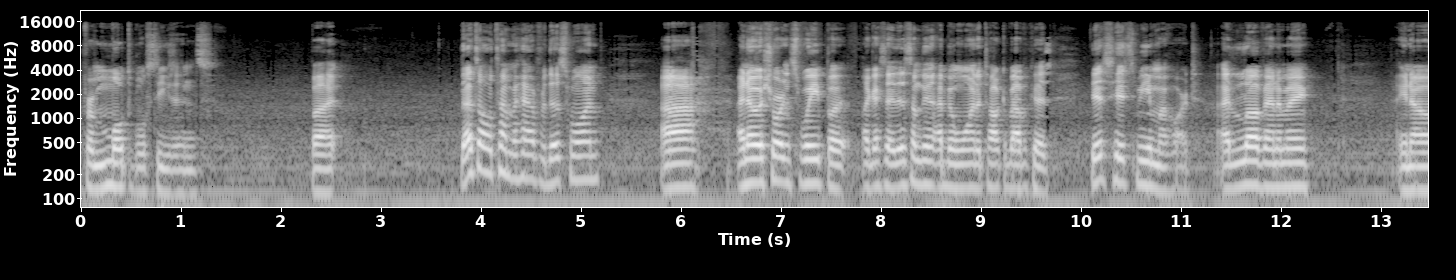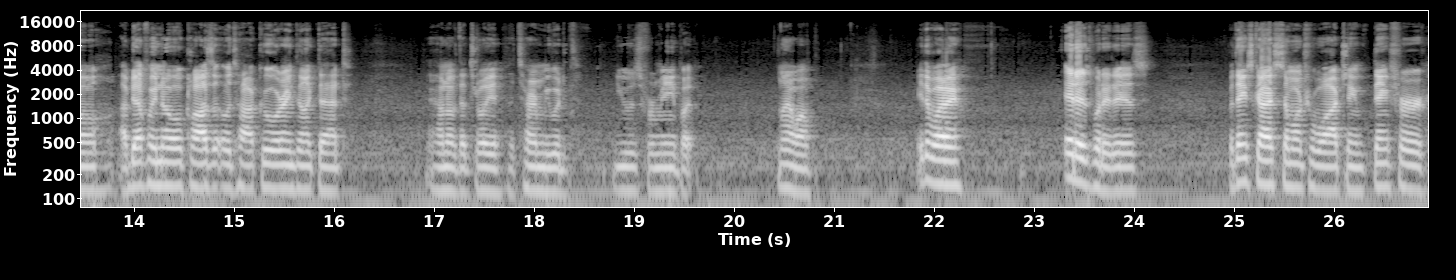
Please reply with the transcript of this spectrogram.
for multiple seasons. But that's all the time I have for this one. Uh, I know it's short and sweet, but like I said, this is something I've been wanting to talk about because this hits me in my heart. I love anime. You know, I'm definitely no closet otaku or anything like that. I don't know if that's really the term you would use for me, but oh well. Either way, it is what it is. But thanks guys so much for watching. Thanks for,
